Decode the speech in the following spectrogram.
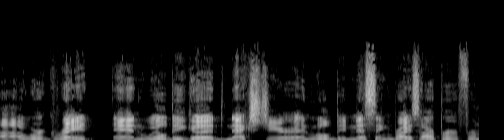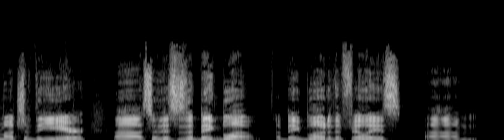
uh, were great and will be good next year and will be missing Bryce Harper for much of the year. Uh, so this is a big blow, a big blow to the Phillies. Um,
